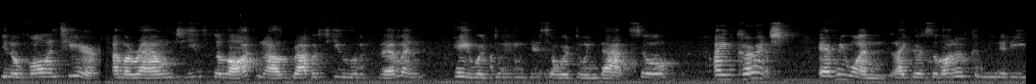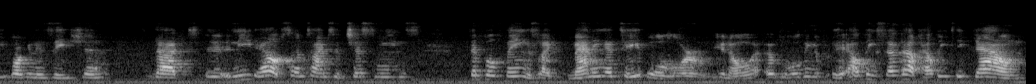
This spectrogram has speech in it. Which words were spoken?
you know, volunteer. I'm around youth a lot, and I'll grab a few of them and hey, we're doing this or we're doing that. So I encourage everyone. Like, there's a lot of community organization that uh, need help. Sometimes it just means simple things like manning a table or you know, uh, holding, helping set up, helping take down,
